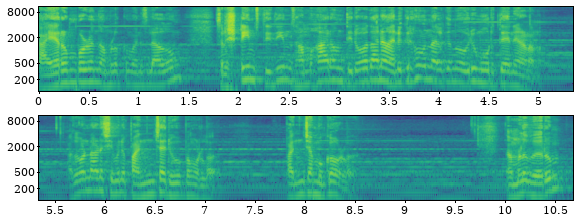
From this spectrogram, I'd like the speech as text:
കയറുമ്പോഴും നമ്മൾക്ക് മനസ്സിലാകും സൃഷ്ടിയും സ്ഥിതിയും സംഹാരവും തിരോധാനവും അനുഗ്രഹവും നൽകുന്ന ഒരു മൂർത്തി തന്നെയാണെന്ന്. അതുകൊണ്ടാണ് ശിവന് പഞ്ചരൂപമുള്ളത്. പഞ്ചമുഖമുള്ളത്. നമ്മൾ വെറും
